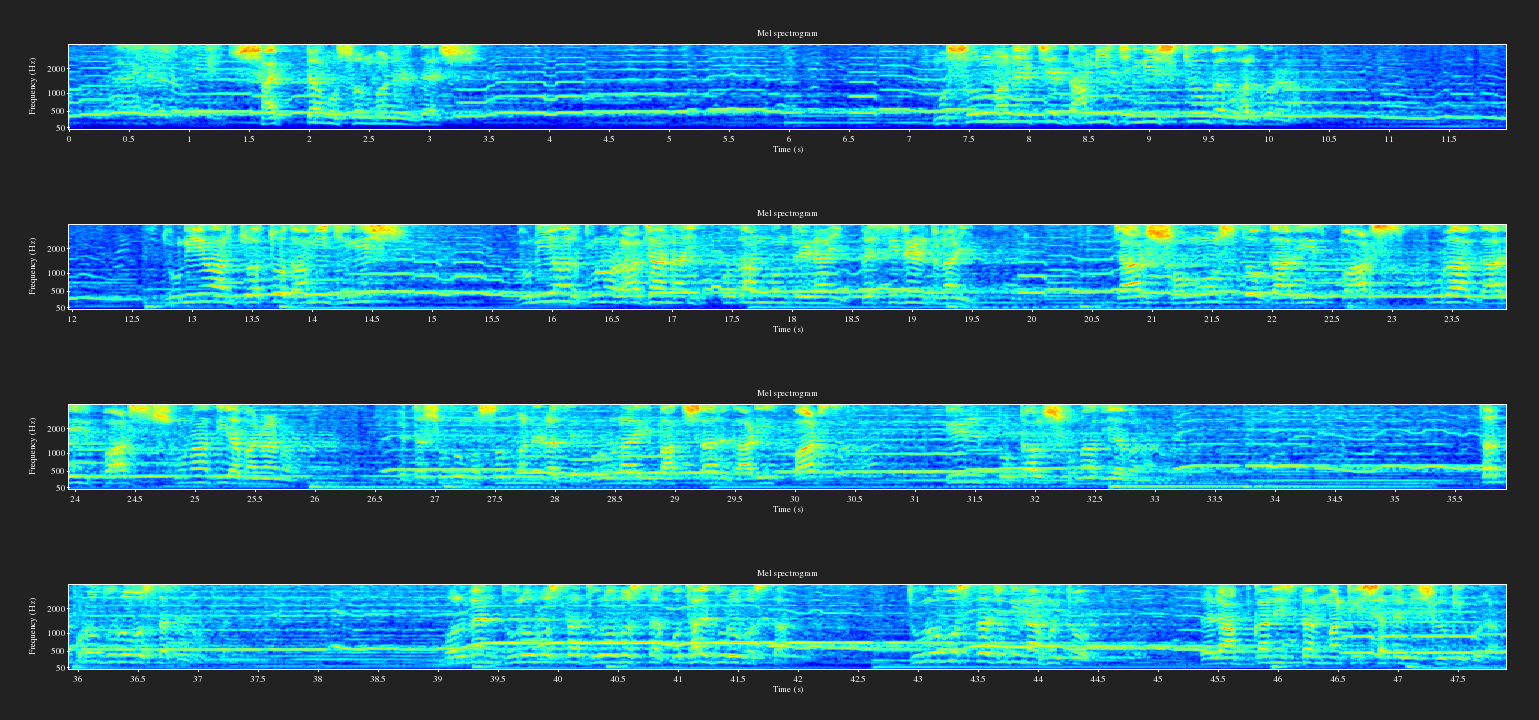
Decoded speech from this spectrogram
ষাটটা মুসলমানের দেশ। মুসলমানের চেয়ে দামি জিনিস কেউ ব্যবহার করে না। দুনিয়ার যত দামি জিনিস, দুনিয়ার কোনো রাজা নাই, প্রধানমন্ত্রী নাই, প্রেসিডেন্ট নাই, যার সমস্ত গাড়ির পার্টস, পুরা গাড়ির পার্টস সোনা দিয়া বানানো, এটা শুধু মুসলমানের আছে। ব্রুনাইর বাদশার গাড়ির পার্টস ইন টোটাল সোনা দিয়া বানানো। তারপরও দুরবস্থা কেন? বলবেন, দুরবস্থা দুরবস্থা, কোথায় দুরবস্থা? দুরবস্থা যদি না হইতো, তাহলে আফগানিস্তান মাটির সাথে মিশলো কি করা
